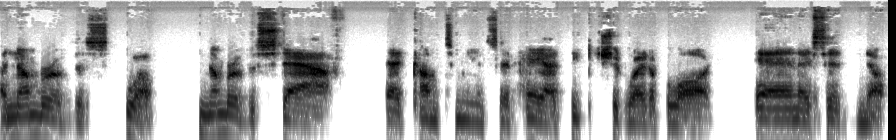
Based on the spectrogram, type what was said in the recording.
a number of this, well, a number of the staff had come to me and said, Hey, I think you should write a blog. And I said, No.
